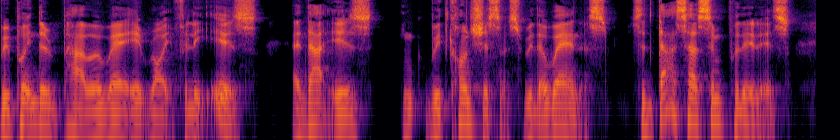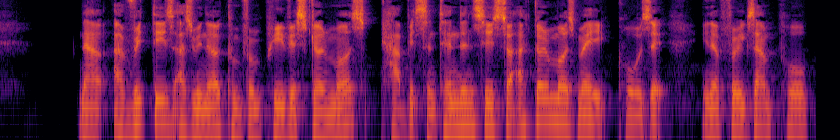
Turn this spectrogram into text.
We're putting the power where it rightfully is. And that is with consciousness, with awareness. So that's how simple it is. Now, avrittis, as we know, come from previous karmas, habits and tendencies. So our karmas may cause it. You know, for example,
